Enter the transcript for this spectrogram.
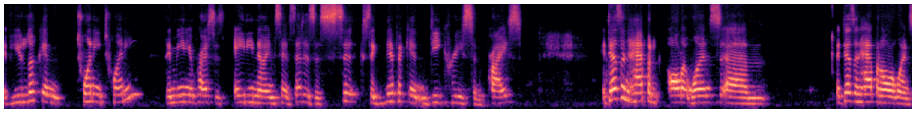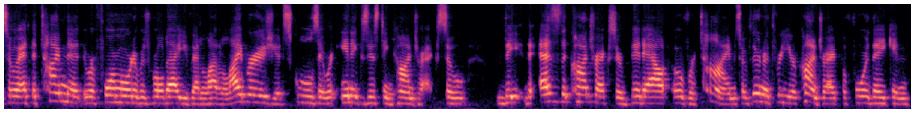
If you look in 2020, the median price is 89 cents. That is a significant decrease in price. It doesn't happen all at once. Um, it doesn't happen all at once. So at the time that the reform order was rolled out, you've got a lot of libraries, you had schools that were in existing contracts. So the, the as the contracts are bid out over time, so if they're in a three-year contract before they can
